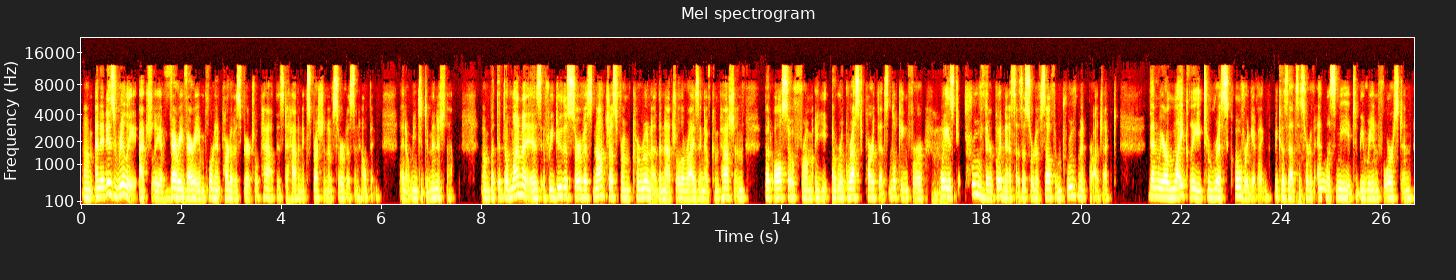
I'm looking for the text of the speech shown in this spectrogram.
Um, and it is really actually a very, very important part of a spiritual path is to have an expression of service and helping. I don't mean to diminish that. Um, but the dilemma is if we do the service not just from karuna, the natural arising of compassion, but also from a, a regressed part that's looking for mm-hmm. ways to prove their goodness as a sort of self improvement project, then we are likely to risk overgiving because that's a sort of endless need to be reinforced and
